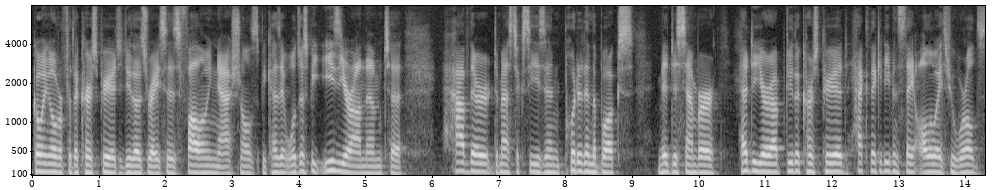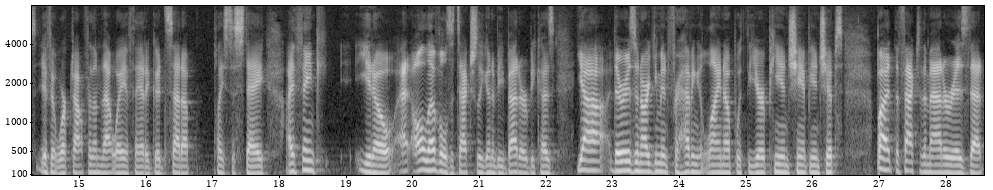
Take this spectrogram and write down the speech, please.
going over for the Kerst period to do those races following nationals because it will just be easier on them to have their domestic season, put it in the books mid December, head to Europe, do the Kerst period. Heck, they could even stay all the way through Worlds if it worked out for them that way, if they had a good setup, place to stay. I think you know, at all levels, it's actually going to be better because, yeah, there is an argument for having it line up with the European Championships. But the fact of the matter is that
